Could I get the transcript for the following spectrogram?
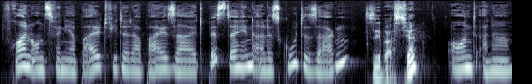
Freuen uns, wenn ihr bald wieder dabei seid. Bis dahin alles Gute sagen. Sebastian. Und Anna.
